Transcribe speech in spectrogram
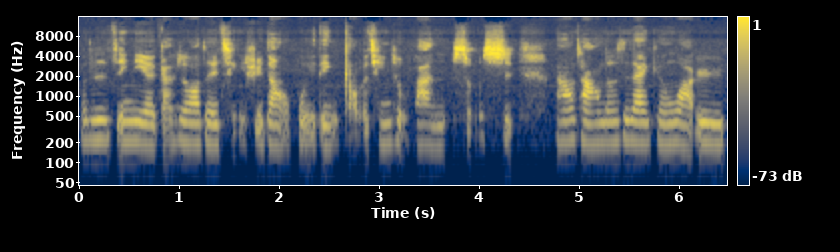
我就是经历了感受到这些情绪，但我不一定搞得清楚发生什么事。然后常常都是在跟瓦玉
